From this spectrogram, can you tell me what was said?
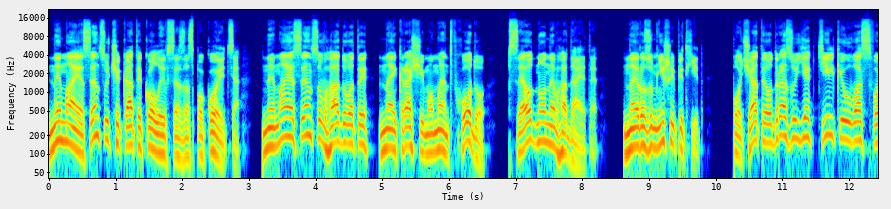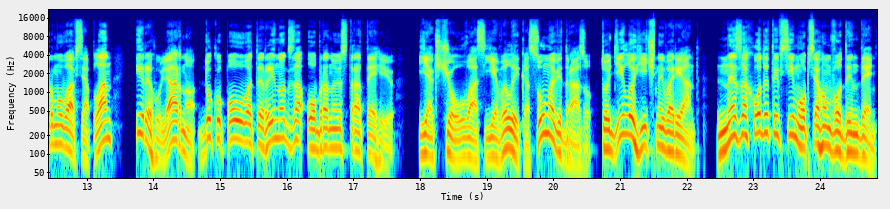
немає сенсу чекати, коли все заспокоїться, немає сенсу вгадувати найкращий момент входу, все одно не вгадаєте. Найрозумніший підхід почати одразу, як тільки у вас сформувався план, і регулярно докуповувати ринок за обраною стратегією. Якщо у вас є велика сума відразу, тоді логічний варіант не заходити всім обсягом в один день,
